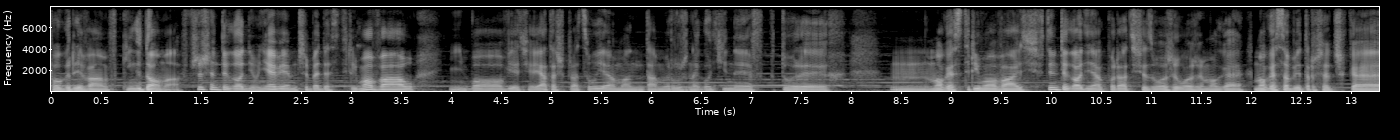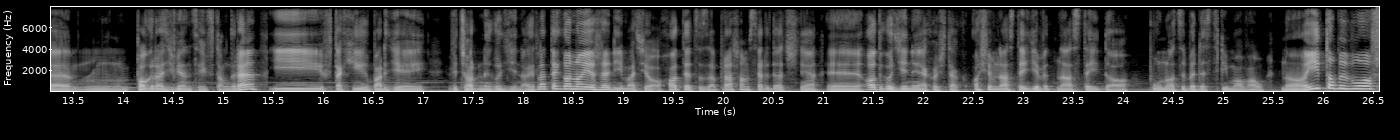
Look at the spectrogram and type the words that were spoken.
pogrywam w Kingdoma. W przyszłym tygodniu nie wiem, czy będę streamował, bo wiecie, ja też pracuję, mam tam różne godziny, w których mm, mogę streamować. W tym tygodniu akurat się złożyło, że mogę, mogę sobie troszeczkę mm, pograć więcej w tą grę i w takich bardziej wieczornych godzinach. Dlatego no jeżeli macie ochotę, to zapraszam serdecznie. Yy, od godziny jakoś tak 18-19 do północy będę streamował. No i to by było w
